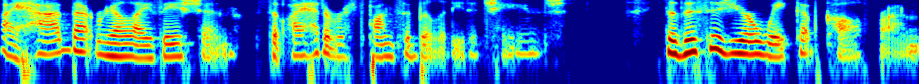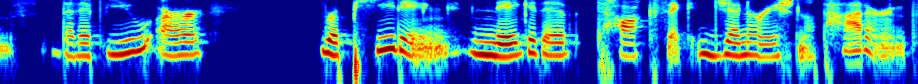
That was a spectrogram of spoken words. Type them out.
I had that realization, so I had a responsibility to change. So, this is your wake up call, friends, that if you are repeating negative, toxic, generational patterns,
